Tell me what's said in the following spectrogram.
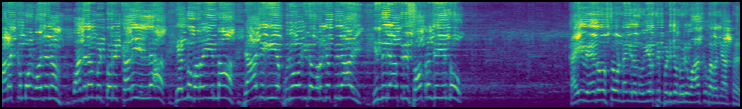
നടക്കുമ്പോൾ വചനം. വചനം വിട്ടൊരു കളിയില്ല എന്ന് പറയുന്ന രാജകീയ പുരോഹിത വർഗത്തിനായി ഇന്ന് രാത്രി സ്വാതന്ത്ര്യം ചെയ്യുന്നു. കൈ വേദവസ്തു ഉണ്ടെങ്കിൽ ഒന്ന് ഉയർത്തിപ്പിടിച്ചുകൊണ്ട് ഒരു വാക്ക് പറഞ്ഞാട്ട്.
